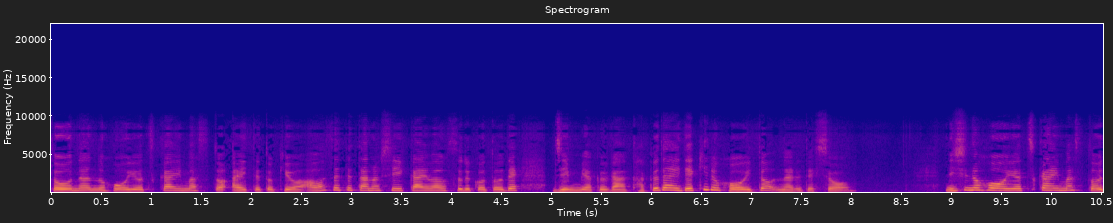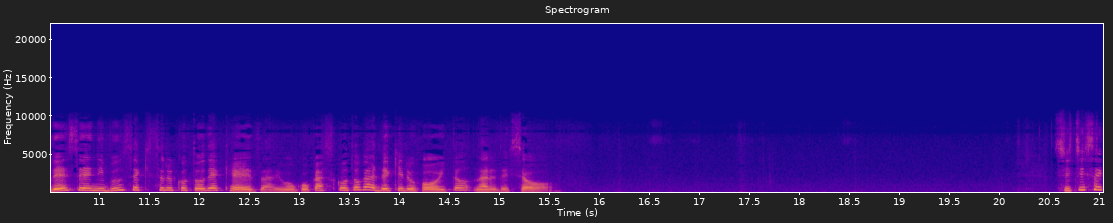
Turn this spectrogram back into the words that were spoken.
東南の方位を使いますと相手と気を合わせて楽しい会話をすることで人脈が拡大できる方位となるでしょう。西の方位を使いますと冷静に分析することで経済を動かすことができる方位となるでしょう。七石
